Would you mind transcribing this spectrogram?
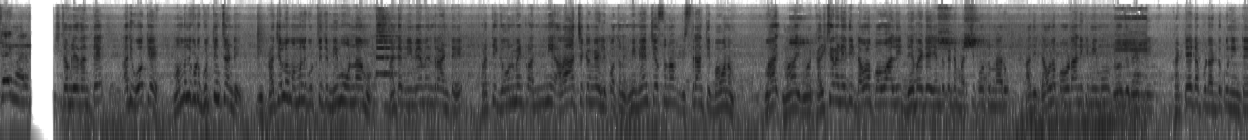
జై మారం ఇష్టం లేదంటే అది ఓకే. మమ్మల్ని కూడా గుర్తించండి. ఈ ప్రజల్లో మమ్మల్ని గుర్తించి మేము ఉన్నాము. అంటే మేమేమేంద్రా అంటే ప్రతి గవర్నమెంట్లో అన్ని అరాచకంగా వెళ్ళిపోతున్నాయి. మేమేం చేస్తున్నాం? విశ్రాంతి భవనం. మా మా మా కల్చర్ అనేది డెవలప్ అవ్వాలి డే బై డే. ఎందుకంటే మర్చిపోతున్నారు. అది డెవలప్ అవ్వడానికి మేము రోజు రేపు కట్టేటప్పుడు అడ్డుకుని ఉంటే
